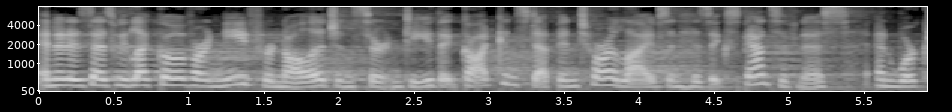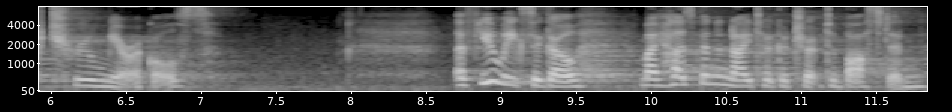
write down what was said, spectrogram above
And it is as we let go of our need for knowledge and certainty that God can step into our lives in his expansiveness and work true miracles. A few weeks ago, my husband and I took a trip to Boston.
